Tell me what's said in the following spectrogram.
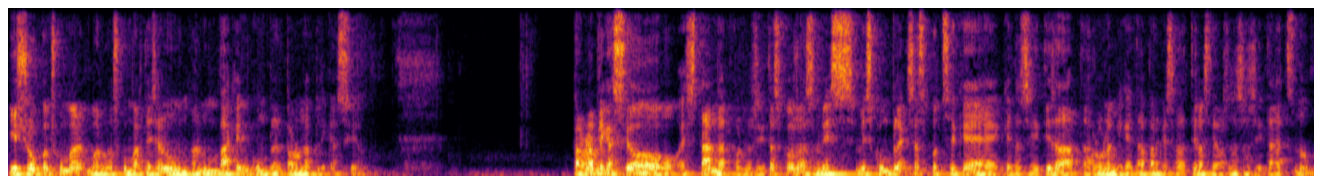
i això pots, bueno, es converteix en un, en un backend complet per a una aplicació. Per a una aplicació estàndard, quan necessites coses més, més complexes pot ser que, que necessitis adaptar-lo una miqueta perquè s'adapti a les teves necessitats, no?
